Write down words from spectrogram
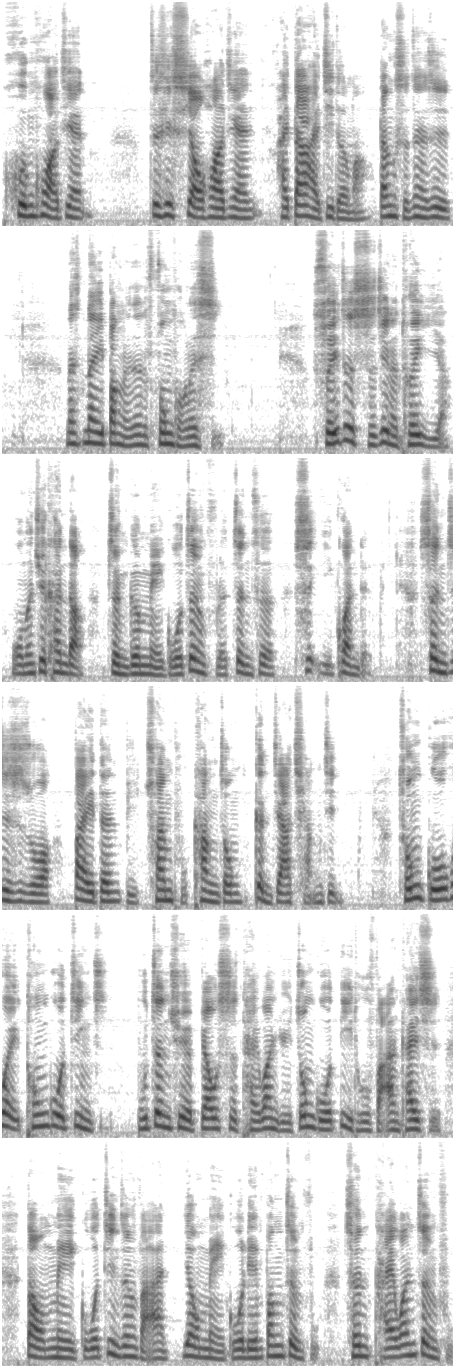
荤话竟然。这些笑话竟然还大家还记得吗？当时真的是，那那一帮人真的疯狂的洗。随着时间的推移啊，我们却看到整个美国政府的政策是一贯的，甚至是说拜登比川普抗中更加强劲。从国会通过禁止不正确标示台湾与中国地图法案开始，到美国竞争法案要美国联邦政府称台湾政府，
